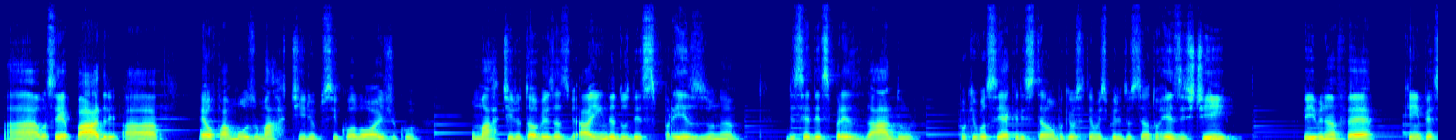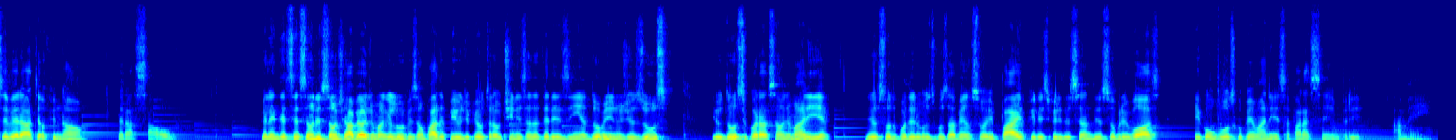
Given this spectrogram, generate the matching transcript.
Ah, você é padre? Ah, é o famoso martírio psicológico. O martírio, talvez, ainda do desprezo, né? De ser desprezado porque você é cristão, porque você tem o Espírito Santo. Resistir, firme na fé, quem perseverar até o final será salvo. Pela intercessão de São Chabel de Mangluf, São Padre Pio de Peltrautina e Santa Teresinha do Menino Jesus e o doce coração de Maria, Deus Todo-Poderoso vos abençoe. Pai, Filho e Espírito Santo, Deus sobre vós e convosco permaneça para sempre. Amém.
